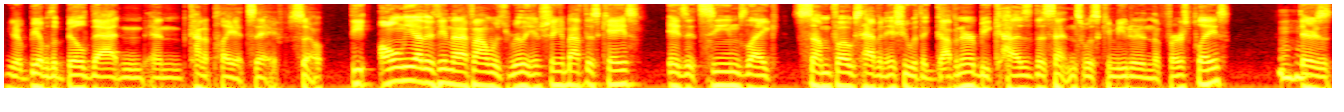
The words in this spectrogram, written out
know, be able to build that and, and kind of play it safe. So, the only other thing that I found was really interesting about this case is it seems like some folks have an issue with the governor because the sentence was commuted in the first place. Mm-hmm. There's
